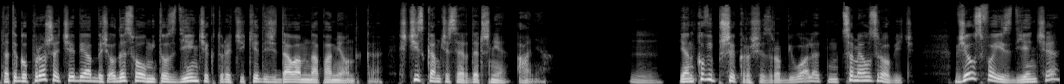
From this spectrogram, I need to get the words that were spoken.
Dlatego proszę ciebie, abyś odesłał mi to zdjęcie, które ci kiedyś dałam na pamiątkę. Ściskam cię serdecznie, Ania. Hmm. Jankowi przykro się zrobiło, ale co miał zrobić? Wziął swoje zdjęcie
